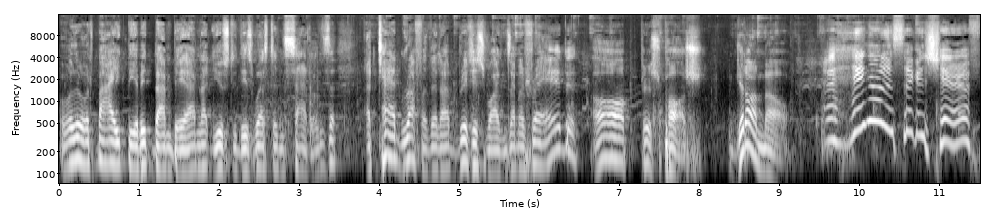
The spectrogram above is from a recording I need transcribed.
Although it might be a bit bumpy, I'm not used to these Western saddles. A tad rougher than our British ones, I'm afraid. Oh, pish posh. Get on now. Uh, hang on a second, Sheriff.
